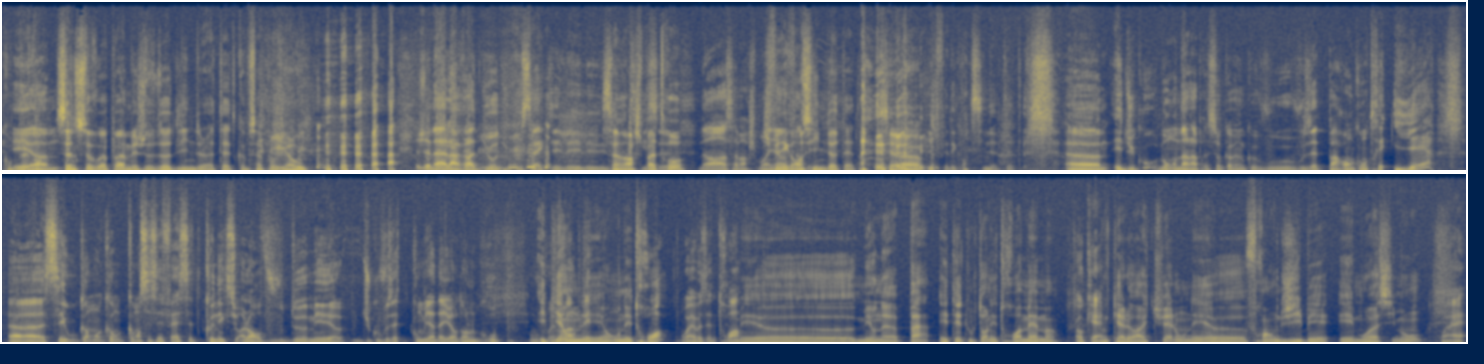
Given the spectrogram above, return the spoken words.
Complètement. euh, Ça ne se voit pas, mais je dodeline de la tête comme ça pour dire oui. Je On est à la radio, du coup, c'est vrai que les, les- les Ça marche pas trop. Non, ça marche Je moyen. fais des grands signes de tête. Il fait des grands signes de tête. Euh, et du coup, bon, on a l'impression quand même que vous vous êtes pas rencontrés hier. Euh, c'est où comment, comment comment ça s'est fait cette connexion? Alors vous deux, mais euh, du coup vous êtes combien d'ailleurs dans le groupe? Vous Eh bien me on est on est trois, Ouais, vous êtes trois. mais euh, mais on n'a pas été tout le temps les trois mêmes. Ok. Donc à l'heure actuelle, on est euh, Franck, JB et moi, Simon. Ouais.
